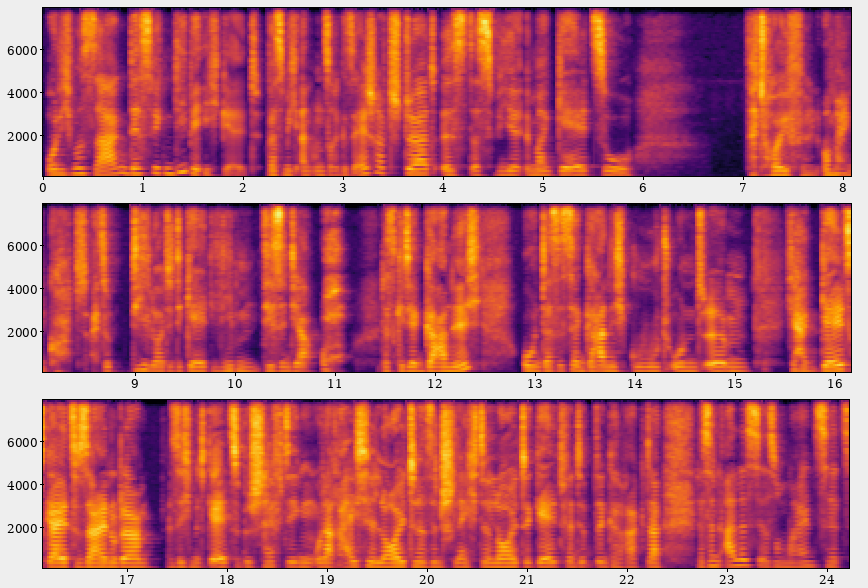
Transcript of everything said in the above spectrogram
Und ich muss sagen, deswegen liebe ich Geld. Was mich an unserer Gesellschaft stört, ist, dass wir immer Geld so verteufeln. Oh mein Gott. Also die Leute, die Geld lieben, die sind ja, oh, das geht ja gar nicht und das ist ja gar nicht gut und ähm, ja, geldgeil zu sein oder sich mit Geld zu beschäftigen oder reiche Leute sind schlechte Leute, Geld verdirbt den Charakter. Das sind alles ja so Mindsets,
